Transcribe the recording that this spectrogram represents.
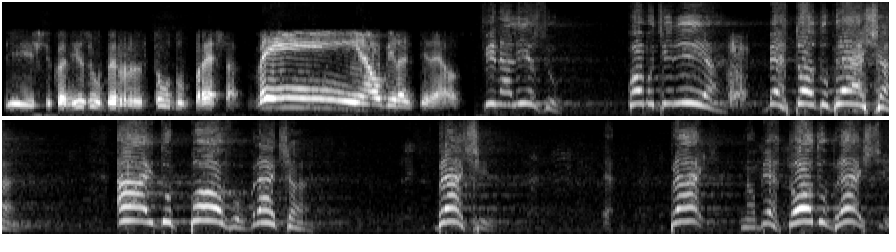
de chicanismo Bertoldo Brecht. Vem, Almirante Nelson! Finalizo, como diria Bertoldo Brecha, Ai do povo, Brecha. Brecht. Brecht. Não, Bertoldo Brecht.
